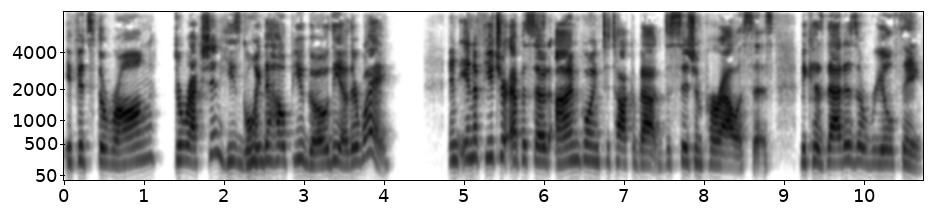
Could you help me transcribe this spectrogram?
If it's the wrong direction, he's going to help you go the other way. And in a future episode, I'm going to talk about decision paralysis because that is a real thing.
